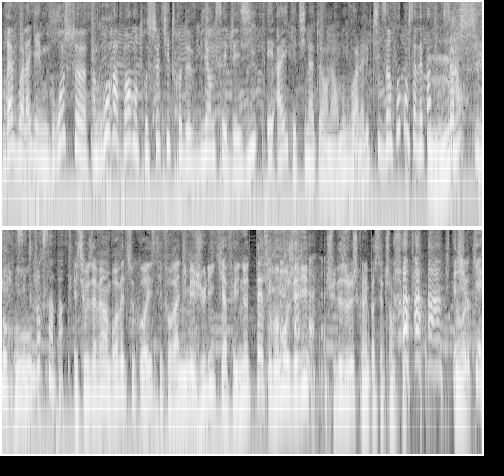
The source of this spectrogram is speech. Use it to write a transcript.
Bref voilà il y a une grosse, euh, un gros rapport entre ce titre de Beyoncé Jay-Z et Ike et Tina Turner. Donc voilà les petites infos qu'on savait pas forcément. Merci beaucoup. C'est toujours sympa. Et si vous avez un brevet de secouriste, il faut réanimer Julie qui a fait une tête au moment où j'ai dit Je suis désolé, je connais pas cette chanson. J'étais voilà. choquée.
